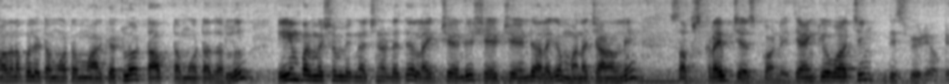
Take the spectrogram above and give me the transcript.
మదనపల్లి టమోటా మార్కెట్లో టాప్ టమోటా ధరలు. ఈ ఇన్ఫర్మేషన్ మీకు నచ్చినట్లయితే లైక్ చేయండి షేర్ చేయండి అలాగే మన ఛానల్ని సబ్స్క్రైబ్ చేసుకోండి. Thank you watching this video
